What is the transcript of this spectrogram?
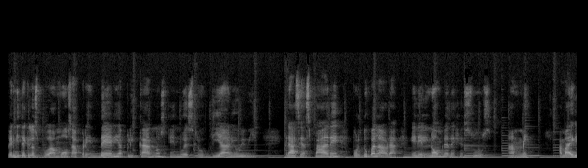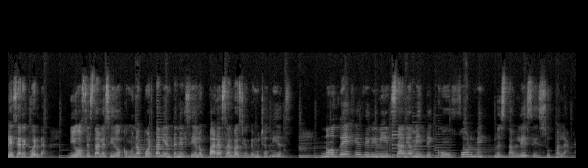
Permite que los podamos aprender y aplicarnos en nuestro diario vivir. Gracias Padre por tu palabra, en el nombre de Jesús. Amén. Amada iglesia, recuerda, Dios te ha establecido como una puerta abierta en el cielo para salvación de muchas vidas. No dejes de vivir sabiamente conforme lo establece su palabra.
